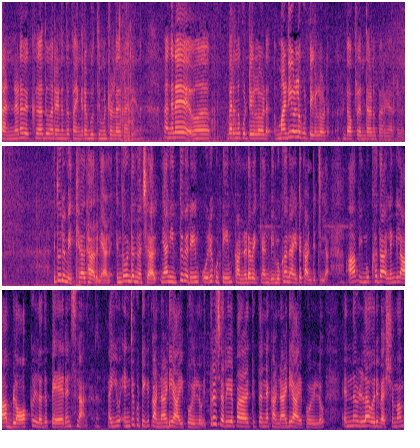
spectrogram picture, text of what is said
കണ്ണട വെക്കുക എന്ന് പറയുന്നത് ഭയങ്കര ബുദ്ധിമുട്ടുള്ള ഒരു കാര്യമാണ്. അങ്ങനെ വരുന്ന കുട്ടികളോട് മടിയുള്ള കുട്ടികളോട് ഡോക്ടർ എന്താണ് പറയാറുള്ളത്? ഇതൊരു മിഥ്യാധാരണയാണ്. എന്തുകൊണ്ടെന്ന് വെച്ചാൽ ഞാൻ ഇതുവരെയും ഒരു കുട്ടിയും കണ്ണട വയ്ക്കാൻ വിമുഖനായിട്ട് കണ്ടിട്ടില്ല. ആ വിമുഖത അല്ലെങ്കിൽ ആ ബ്ലോക്ക് ഉള്ളത് പേരൻസിനാണ്. അയ്യോ എന്റെ കുട്ടിക്ക് കണ്ണാടി ആയിപ്പോയല്ലോ. ഇത്ര ചെറിയ പ്രായത്തിൽ തന്നെ കണ്ണാടി ആയിപ്പോയല്ലോ എന്നുള്ള ഒരു വിഷമം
